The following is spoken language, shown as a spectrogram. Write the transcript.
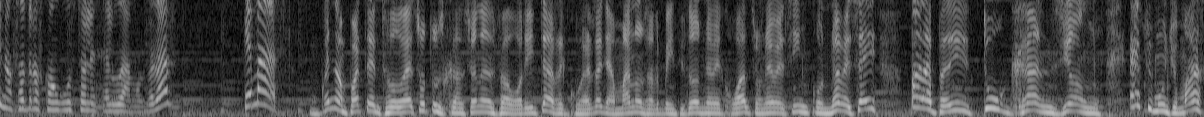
y nosotros con gusto le saludamos, ¿verdad? ¿Qué más? Bueno, aparte de todo eso, tus canciones favoritas, recuerda llamarnos al 2294-9596 para pedir tu canción. Esto y mucho más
